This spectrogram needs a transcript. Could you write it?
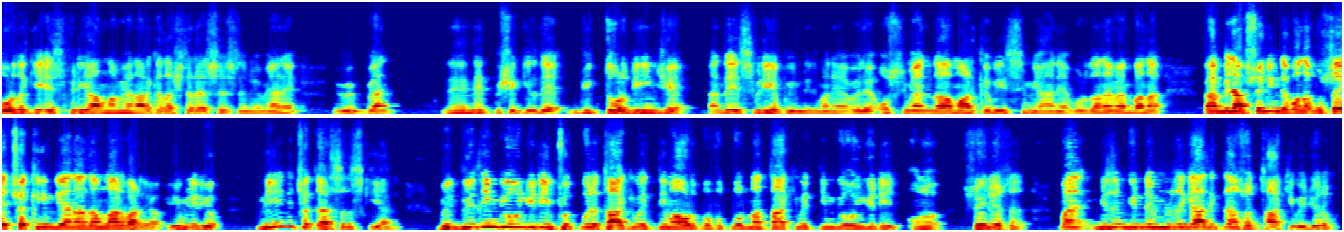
oradaki espriyi anlamayan arkadaşlara sesleniyorum. Yani e, ben e, net bir şekilde Victor deyince ben de espri yapayım dedim. Hani böyle Osimhen daha marka bir isim ya. Hani buradan hemen bana ben bir laf söyleyeyim de bana Musa'ya çakayım diyen adamlar var ya. Yemin ediyorum. Niye de çakarsınız ki yani? Bildiğim bir oyuncu değil. Çok böyle takip ettiğim Avrupa futbolundan takip ettiğim bir oyuncu değil. Onu söylüyorsan ben bizim gündemimize geldikten sonra takip ediyorum.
